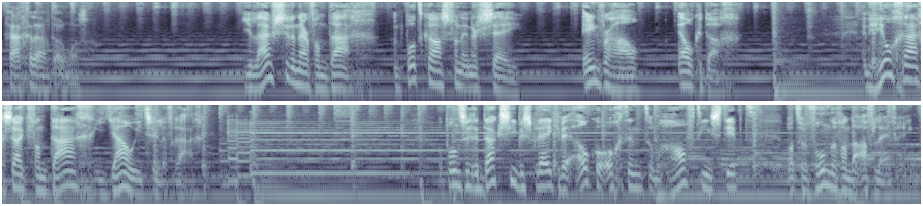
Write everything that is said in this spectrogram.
Graag gedaan, Thomas. Je luisterde naar Vandaag, een podcast van NRC. Eén verhaal, elke dag. En heel graag zou ik vandaag jou iets willen vragen. Op onze redactie bespreken we elke ochtend om half tien stipt wat we vonden van de aflevering.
